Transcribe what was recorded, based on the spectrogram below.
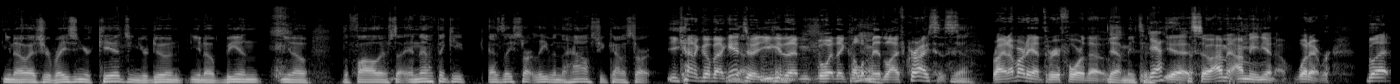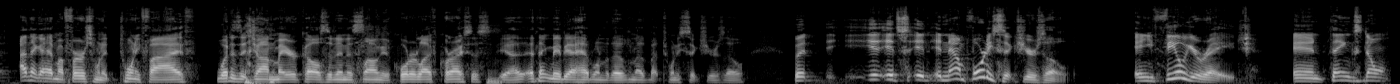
you know as you're raising your kids and you're doing you know being you know the father and stuff, and then I think you as they start leaving the house, you kind of start. You kind of go back into it. You get that what they call a midlife crisis, Yeah. right? I've already had three or four of those. Yeah, me too. Yeah. Yeah, so I mean, I mean, you know, whatever. But I think I had my first one at 25. What is it? John Mayer calls it in his song, "A Quarter Life Crisis." Mm-hmm. Yeah, I think maybe I had one of those when I was about 26 years old. But it, it's it, and now I'm 46 years old, and you feel your age, and things don't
